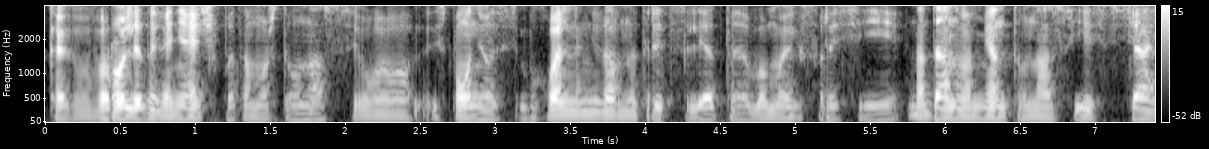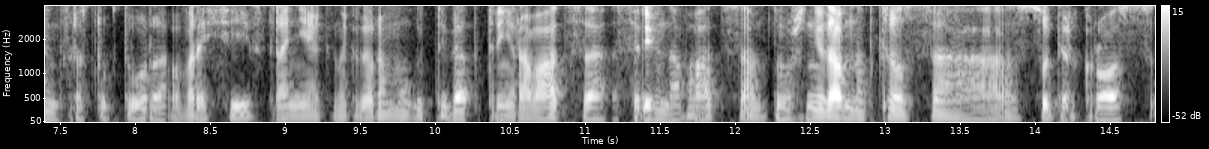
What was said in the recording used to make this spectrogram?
как в роли догоняющих, потому что у нас всего исполнилось буквально недавно 30 лет BMX в России. На данный момент у нас есть вся инфраструктура в России, в стране, на которой могут ребята тренироваться, соревноваться, потому что недавно открылся суперкросс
